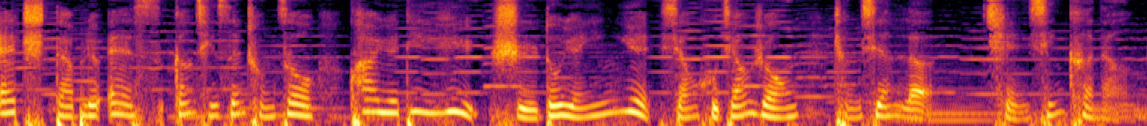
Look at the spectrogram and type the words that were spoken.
，HWS 钢琴三重奏跨越地域，使多元音乐相互交融，呈现了。全新可能。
